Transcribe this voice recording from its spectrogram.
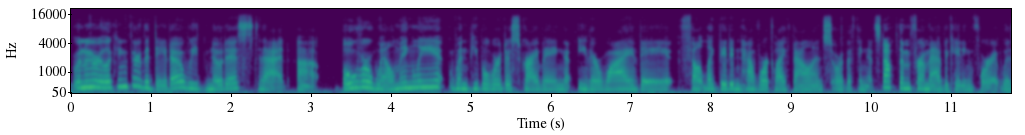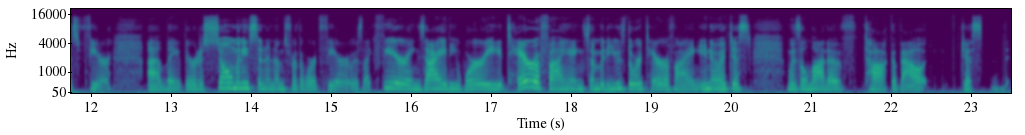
When we were looking through the data, we noticed that uh, overwhelmingly, when people were describing either why they felt like they didn't have work life balance or the thing that stopped them from advocating for it was fear. Uh, they, there were just so many synonyms for the word fear. It was like fear, anxiety, worry, terrifying. Somebody used the word terrifying. You know, it just was a lot of talk about just. Th-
